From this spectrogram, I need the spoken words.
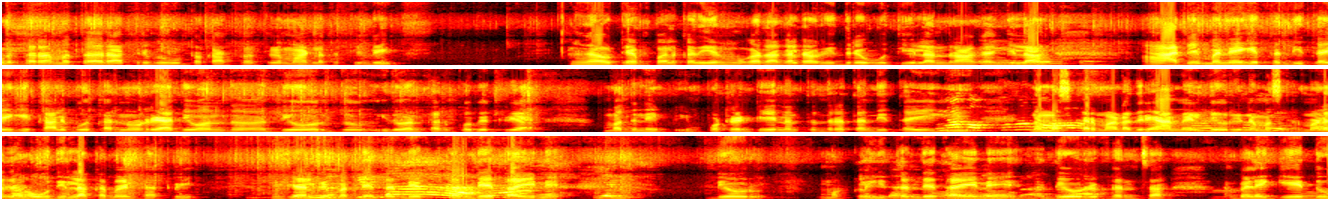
ಉಣ್ತಾರ ಮತ್ತು ರಾತ್ರಿ ಭೀ ಊಟಕ್ಕೆ ಆತದ ಅಂತೇಳಿ ಮಾಡ್ಲಕತ್ತೀನಿ ರೀ. ನಾವು ಟೆಂಪಲ್ಗೆ ಅದು ಏನು ಹೋಗೋದಾಗಲ್ಲ ಅವ್ರು ಇದ್ದರೆ ಹೋಗ್ತೀವಿಲ್ಲ ಅಂದ್ರೆ ಆಗಂಗಿಲ್ಲ. ಅದೇ ಮನೆಗೆ ತಂದೆ ತಾಯಿಗೆ ಕಾಲಿಗೆ ಬೋತಾರೆ ನೋಡ್ರಿ. ಅದೇ ಒಂದು ದೇವ್ರದ್ದು ಇದು ಅಂತ ಅನ್ಕೋಬೇಕ್ರಿ. ಮೊದಲು ಇಂಪಾರ್ಟೆಂಟ್ ಏನಂತಂದ್ರೆ ತಂದೆ ತಾಯಿಗೆ ನಮಸ್ಕಾರ ಮಾಡೋದ್ರಿ. ಆಮೇಲೆ ದೇವ್ರಿಗೆ ನಮಸ್ಕಾರ ಮಾಡೋದು ಹೌದಿಲ್ಲ ಕಮೆಂಟ್ ಹಾಕ್ರಿ. ನಿಜ ಅಲ್ರಿ. ಮೊದಲೇ ತಂದೆ ತಂದೆ ತಾಯಿನೇ ದೇವರು. ಮಕ್ಕಳಿಗೆ, ತಂದೆ ತಾಯಿನೇ ದೇವ್ರ ಕನಸ ಬೆಳಗ್ಗೆ ಎದ್ದು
